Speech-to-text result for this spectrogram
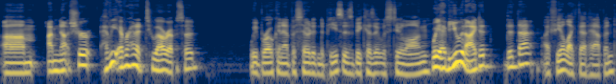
um, I'm not sure. Have we ever had a two-hour episode? We broke an episode into pieces because it was too long. Wait, have you and I did did that? I feel like that happened.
